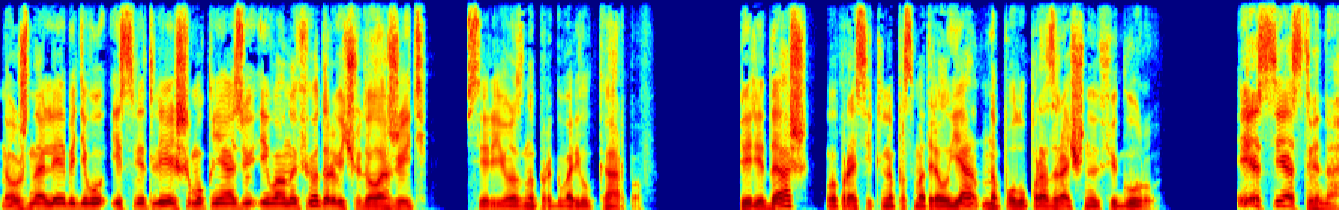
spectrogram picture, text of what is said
Нужно Лебедеву и светлейшему князю Ивану Федоровичу доложить», — серьезно проговорил Карпов. «Передашь?» — вопросительно посмотрел я на полупрозрачную фигуру. «Естественно.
